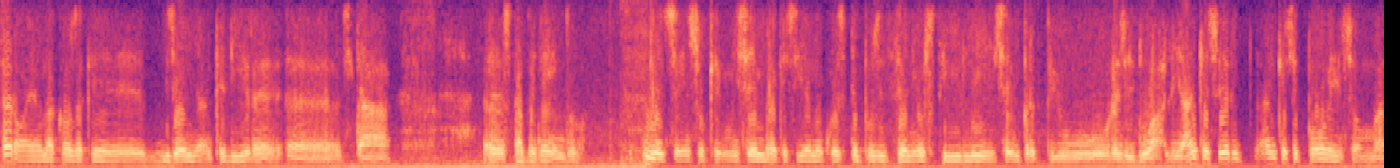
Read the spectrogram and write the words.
però è una cosa che bisogna anche dire eh, sta, sta avvenendo nel senso che mi sembra che siano queste posizioni ostili sempre più residuali, anche se, anche se poi insomma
